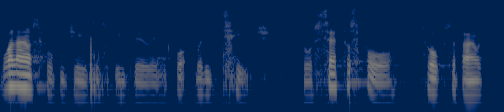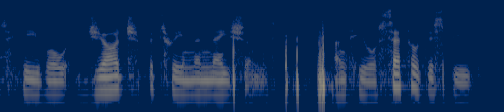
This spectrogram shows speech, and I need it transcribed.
what else will be Jesus be doing? What will he teach? Well, Setos 4 talks about he will judge between the nations and he will settle disputes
